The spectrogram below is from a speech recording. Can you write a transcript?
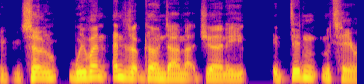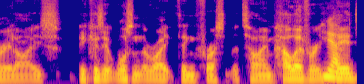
Mm-hmm. So we went, ended up going down that journey. It didn't materialize because it wasn't the right thing for us at the time. However, it yeah. did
